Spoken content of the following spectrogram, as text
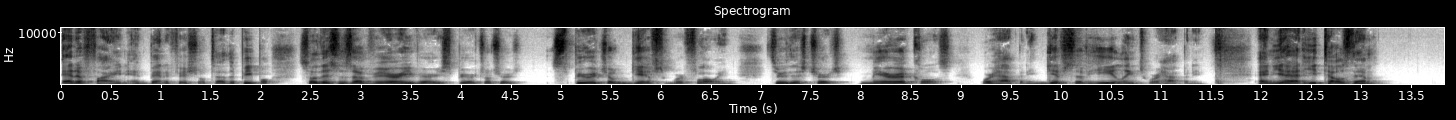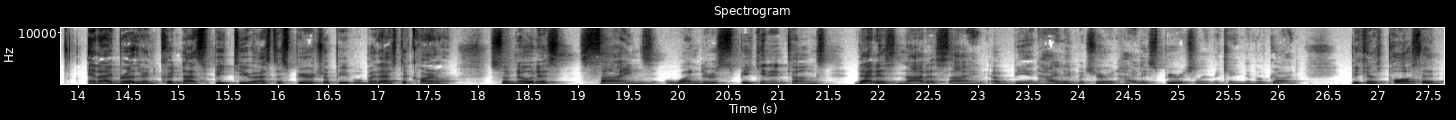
edifying and beneficial to other people. So this is a very, very spiritual church. Spiritual gifts were flowing through this church. Miracles were happening. Gifts of healings were happening. And yet he tells them, and I, brethren, could not speak to you as to spiritual people, but as to carnal. So notice signs, wonders, speaking in tongues. That is not a sign of being highly mature and highly spiritual in the kingdom of God. Because Paul said,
